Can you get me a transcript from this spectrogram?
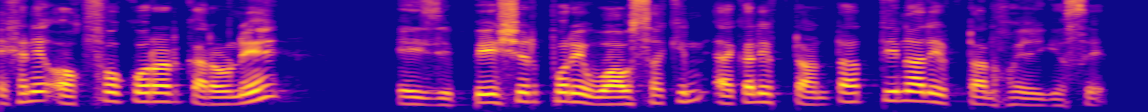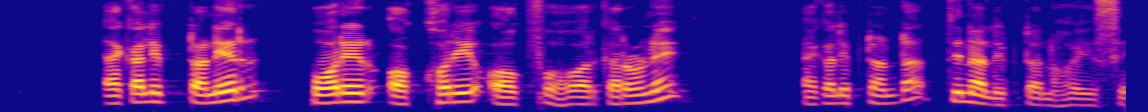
এখানে অক্ফ করার কারণে এই যে পেশের পরে ওয়াও সাকিন একালিফ টানটা তিন আলিফ টান হয়ে গেছে একালিফ টানের পরের অক্ষরে অক্ফ হওয়ার কারণে একালিফ টানটা তিন আলিফ টান হয়েছে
